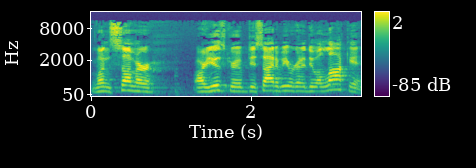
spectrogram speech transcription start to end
one summer, our youth group decided we were going to do a lock in.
